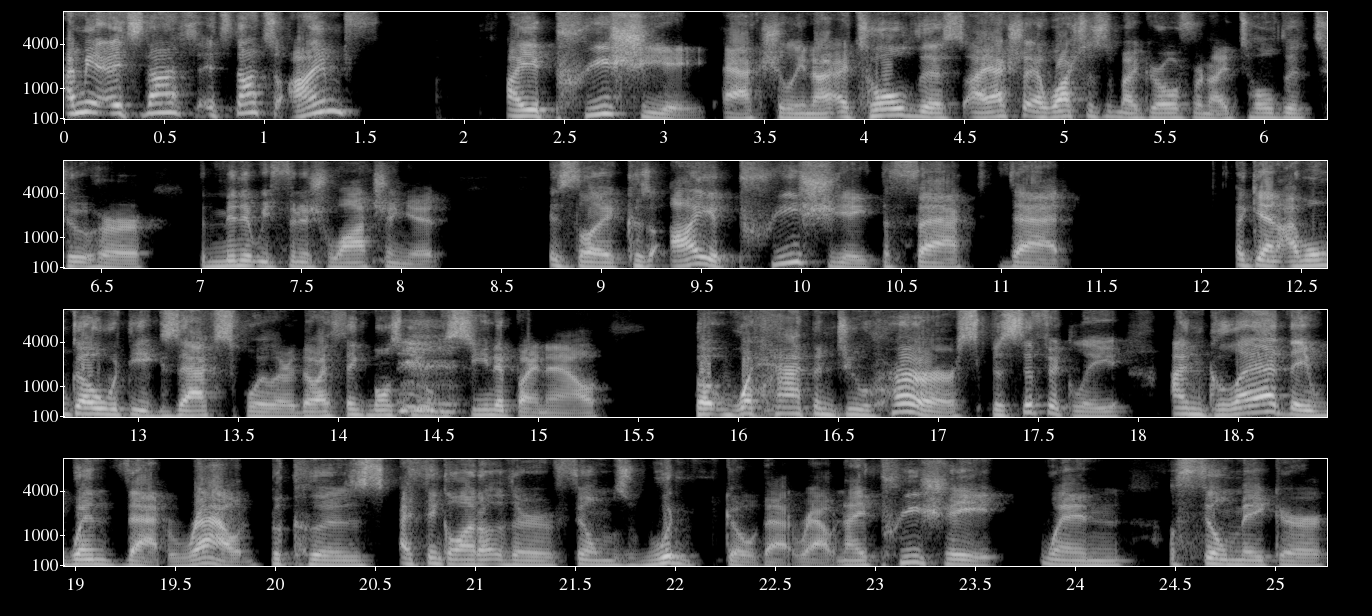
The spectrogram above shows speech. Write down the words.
I mean, it's not, it's not, I'm, I appreciate actually, and I, I told this, I actually, I watched this with my girlfriend. I told it to her the minute we finished watching it is like, cause I appreciate the fact that, again, I won't go with the exact spoiler, though I think most people have seen it by now but what happened to her specifically, I'm glad they went that route because I think a lot of other films wouldn't go that route. And I appreciate when a filmmaker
